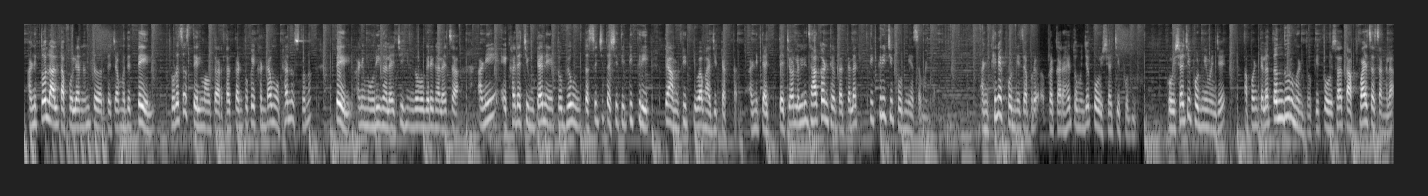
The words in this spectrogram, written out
आणि तो लाल तापवल्यानंतर त्याच्यामध्ये तेल थोडंसंच तेल मावतं अर्थात कारण तो काही खड्डा मोठा नसतो ना तेल आणि मोहरी घालायची हिंग वगैरे घालायचा आणि एखाद्या चिमट्याने तो घेऊन तशीची तशी ती टिकरी त्या आमटीत किंवा भाजीत टाकतात. आणि त्या त्याच्यावर लागली झाकण ठेवतात. त्याला टिकरीची फोडणी असं म्हणतात. आणखीन एक फोडणीचा प्र प्रकार आहे तो म्हणजे कोळशाची फोडणी. कोळशाची फोडणी म्हणजे आपण त्याला तंदूर म्हणतो की कोळसा तापवायचा चांगला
